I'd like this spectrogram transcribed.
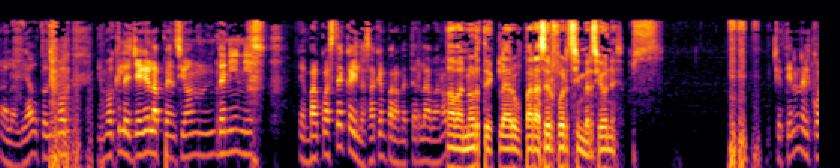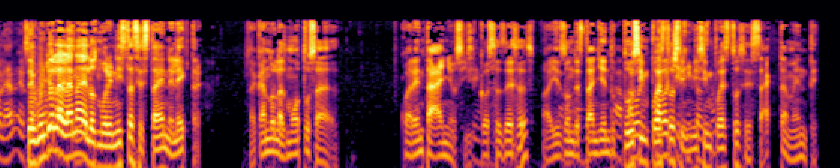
al aliado. Entonces, mismo, mismo que les llegue la pensión de ninis en Banco Azteca y la saquen para meterla a Banorte. A Banorte, claro, para hacer fuertes inversiones. Que tienen el color. el Según color yo, la parecido. lana de los morenistas está en Electra, sacando las motos a 40 años y Sí. cosas de esas. Ahí es donde están yendo a tus impuestos y mis ¿no? impuestos, exactamente.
